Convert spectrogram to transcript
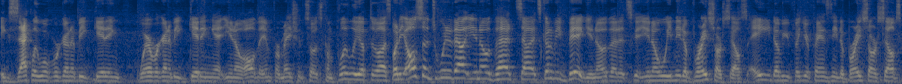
exactly what we're going to be getting, where we're going to be getting it, you know, all the information. So it's completely up to us. But he also tweeted out, you know, that uh, it's going to be big. You know that it's you know we need to brace ourselves. AEW figure fans need to brace ourselves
